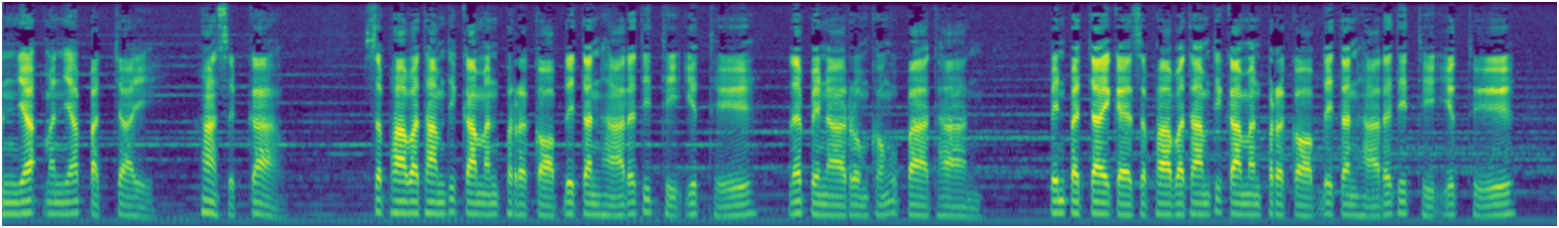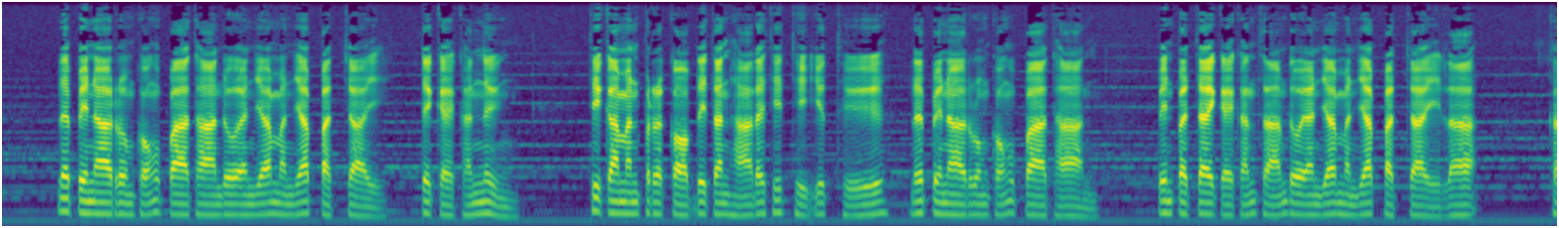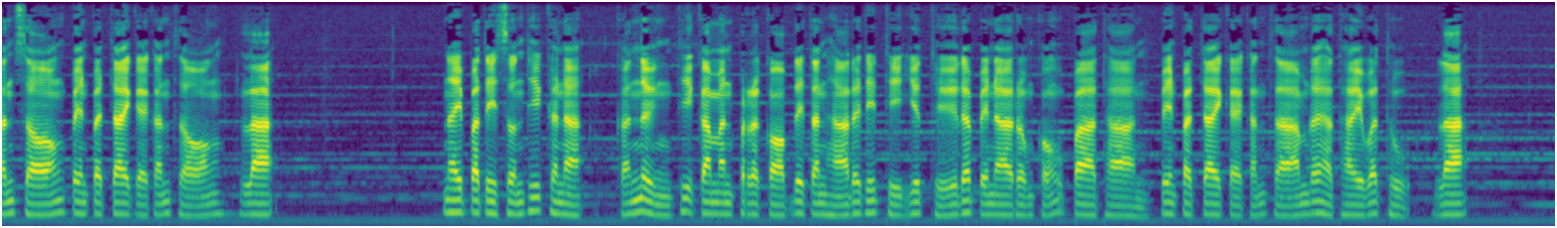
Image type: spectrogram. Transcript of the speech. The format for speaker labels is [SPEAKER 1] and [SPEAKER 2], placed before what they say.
[SPEAKER 1] อัญญมัญญปัจจัย 59 สภาวธรรมที่กรรมอันประกอบด้วยตัณหาและทิฏฐิยึดถือ และเป็นอารมณ์ของอุปาทาน เป็นปัจจัยแก่สภาวธรรมที่กรรมอันประกอบด้วยตัณหาและทิฏฐิยึดถือ และเป็นอารมณ์ของอุปาทานโดยอัญญมัญญปัจจัย ได้แก่ขันหนึ่งที่กรรมันประกอบด้วยตัณหาและทิฏฐิยึดถือ และเป็นอารมณ์ของอุปาทาน เป็นปัจจัยแก่ขันสามโดยอัญญมัญญปัจจัยละ ขันสองเป็นปัจจัยแก่ขันสองละ ในปฏิสนธิขณะขันหนึ่งที่กรรมันประกอบด้วยตัณหาและทิฏฐิยึดถือและเป็นอารมณ์ของอุปาทาน เป็นปัจจัยแก่ขันสามและหทัยวัตถุละ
